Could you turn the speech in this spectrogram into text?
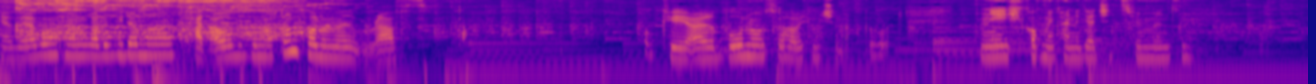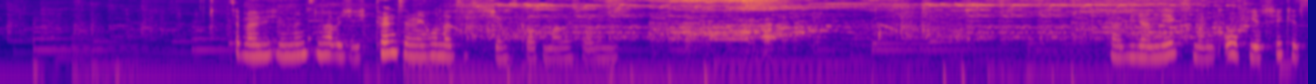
Ja, Werbung haben gerade wieder mal. Hat Auge gemacht und Colonel Ruffs. Okay, alle Bonus habe ich mich schon abgeholt. Nee, ich kaufe mir keine Gadgets für Münzen. Sag mal, wie viele Münzen habe ich? Ich könnte mir 170 Gems kaufen, mache ich aber nicht. Ja, wieder nix. Man, oh, vier Tickets.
